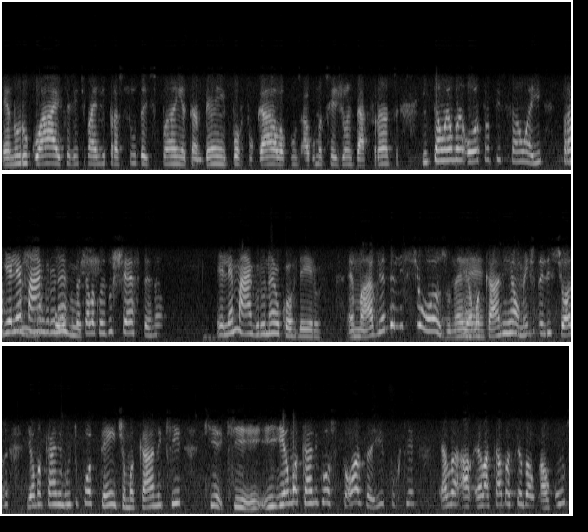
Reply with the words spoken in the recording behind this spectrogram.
é, no Uruguai, se a gente vai ali para sul da Espanha também, Portugal, alguns, algumas regiões da França. Então é uma outra opção aí para ele é magro, um né, daquela coisa do Chester, né? Ele é magro, né, o cordeiro? É magro e é delicioso, né? É. é. uma carne realmente deliciosa e é uma carne muito potente, é uma carne que, que, que e é uma carne gostosa aí, porque ela, ela acaba sendo alguns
